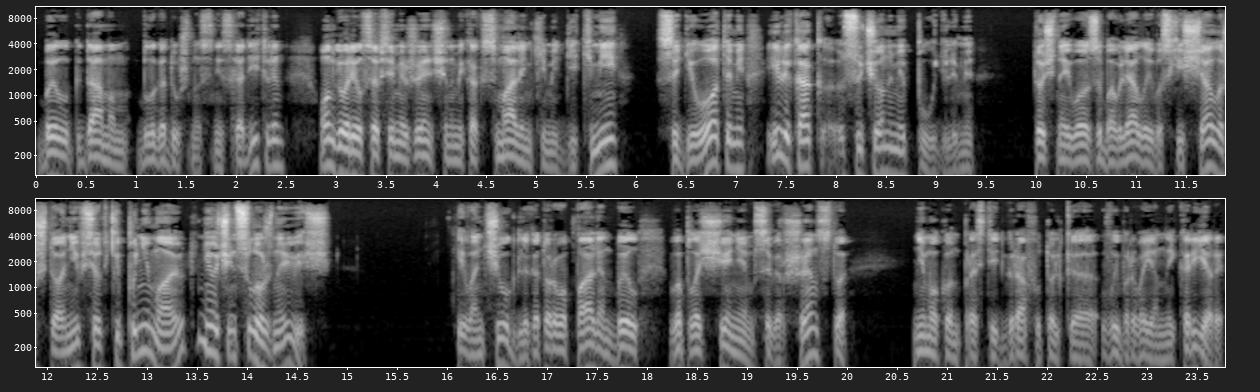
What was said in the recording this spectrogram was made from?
был к дамам благодушно снисходителен, он говорил со всеми женщинами, как с маленькими детьми, с идиотами или как с учеными-пуделями. Точно его забавляло и восхищало, что они все-таки понимают не очень сложные вещи. Иванчук, для которого Палин был воплощением совершенства, не мог он простить графу только выбор военной карьеры,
